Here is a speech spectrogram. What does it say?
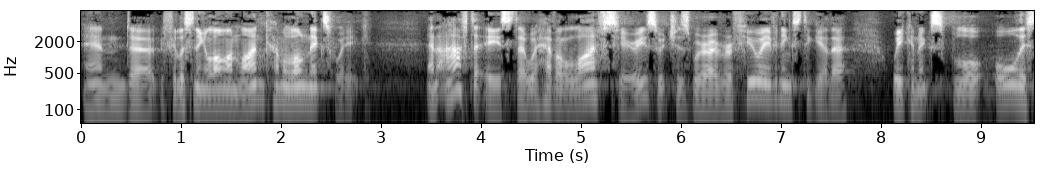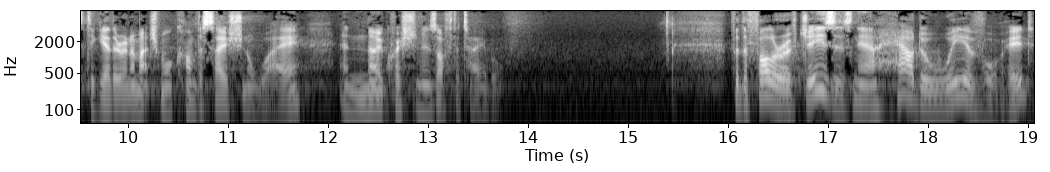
And uh, if you're listening along online, come along next week. And after Easter, we'll have a life series, which is we're over a few evenings together we can explore all this together in a much more conversational way, and no question is off the table. For the follower of Jesus now, how do we avoid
